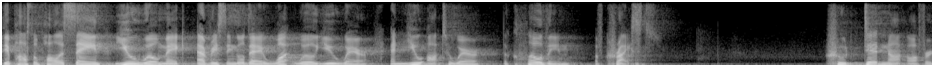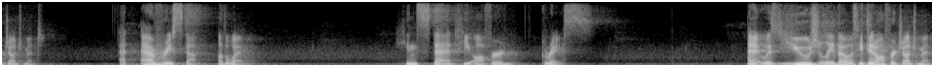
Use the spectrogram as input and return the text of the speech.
The Apostle Paul is saying you will make every single day. What will you wear? And you ought to wear the clothing of Christ who did not offer judgment at every step of the way. Instead, he offered grace. And it was usually those, he did offer judgment,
